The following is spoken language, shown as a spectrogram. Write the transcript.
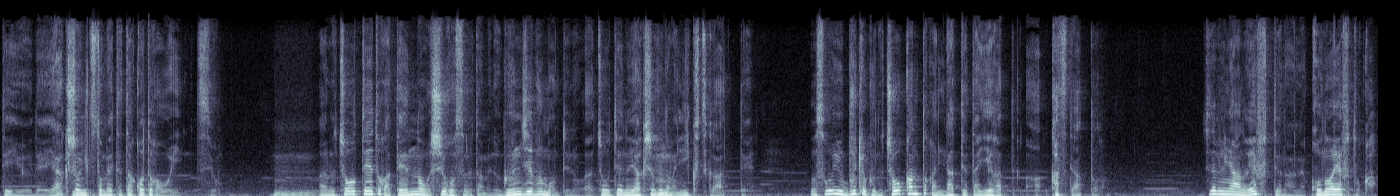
ていうね、役所に勤めてたことが多いんですよ。うん。あの朝廷とか天皇を守護するための軍事部門っていうのが朝廷の役職の中にいくつかあって、そういう部局の長官とかになってた家があかつてあったと。ちなみにあの F っていうのはね、この F とか、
